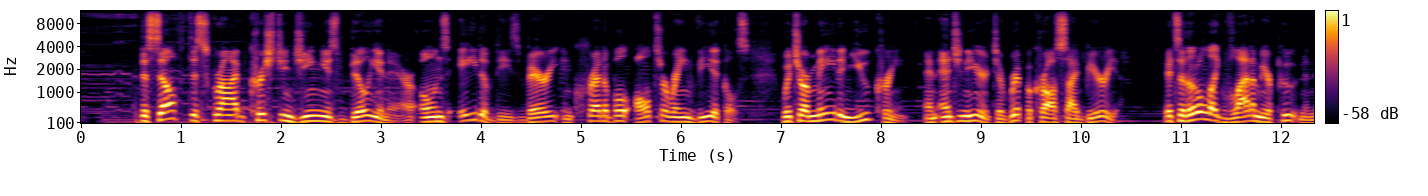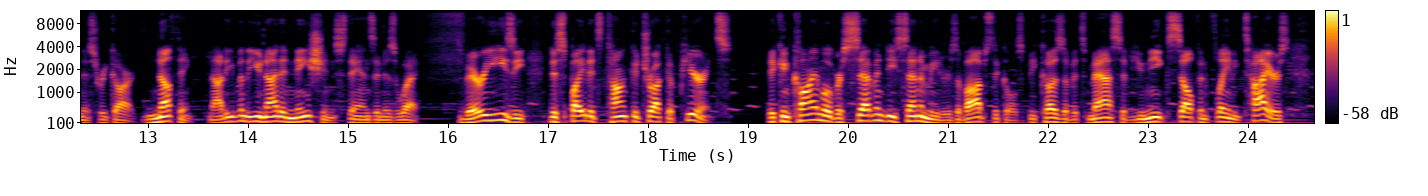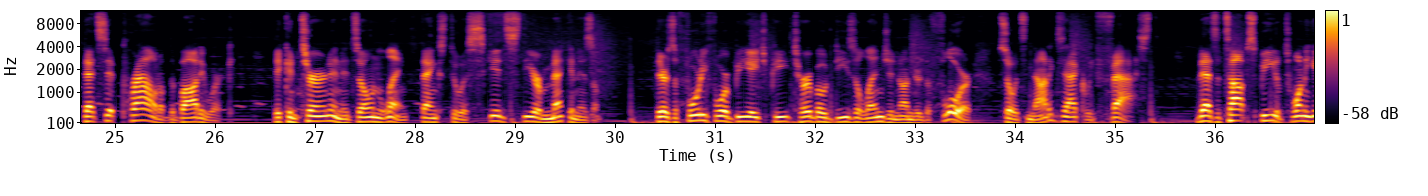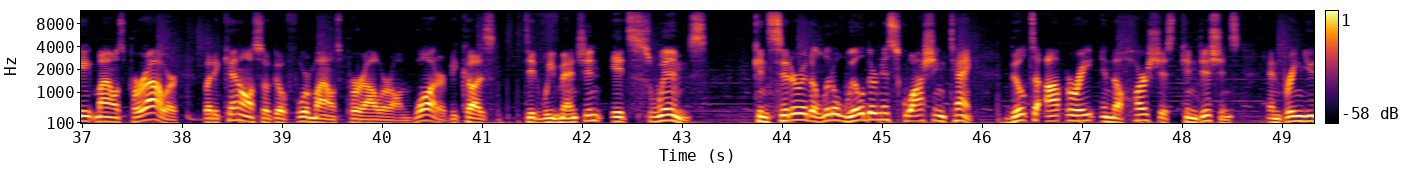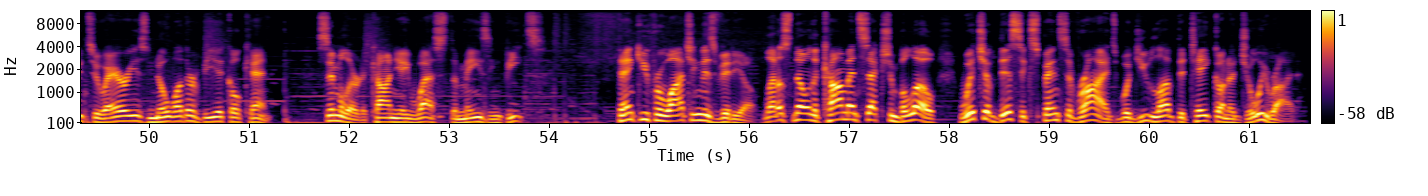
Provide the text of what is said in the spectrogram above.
The self described Christian genius billionaire owns eight of these very incredible all terrain vehicles, which are made in Ukraine and engineered to rip across Siberia. It's a little like Vladimir Putin in this regard. Nothing, not even the United Nations, stands in his way. It's very easy, despite its Tonka truck appearance. It can climb over 70 centimeters of obstacles because of its massive, unique self inflating tires that sit proud of the bodywork. It can turn in its own length thanks to a skid steer mechanism there's a 44 bhp turbo diesel engine under the floor, so it's not exactly fast. It has a top speed of 28 miles per hour, but it can also go 4 miles per hour on water because, did we mention, it swims? Consider it a little wilderness squashing tank built to operate in the harshest conditions and bring you to areas no other vehicle can, similar to Kanye West's amazing beats. Thank you for watching this video. Let us know in the comment section below which of this expensive rides would you love to take on a joyride.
